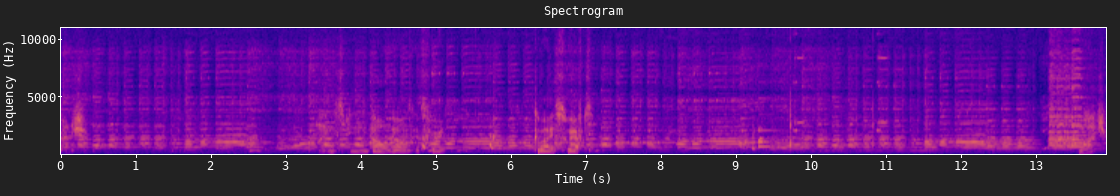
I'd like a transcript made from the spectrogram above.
Punch. Lightning speed. Oh, no, it goes first. Goodbye, Swift. Much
